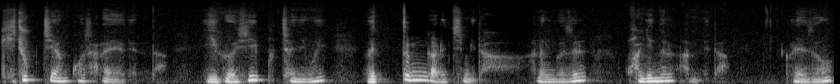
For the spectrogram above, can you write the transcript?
기죽지 않고 살아야 된다. 이것이 부처님의 으뜸 가르침이다 하는 것을 확인을 합니다. 그래서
